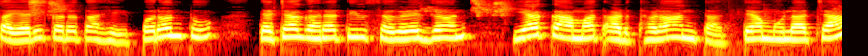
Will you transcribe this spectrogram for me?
तयारी करत आहे. परंतु त्याच्या घरातील सगळेजण या कामात अडथळा आणतात. त्या मुलाच्या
